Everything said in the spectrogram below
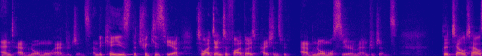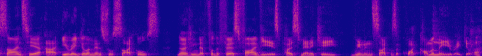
and abnormal androgens. And the key is the trick is here to identify those patients with abnormal serum androgens. The telltale signs here are irregular menstrual cycles, noting that for the first five years post menarche, women's cycles are quite commonly irregular.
